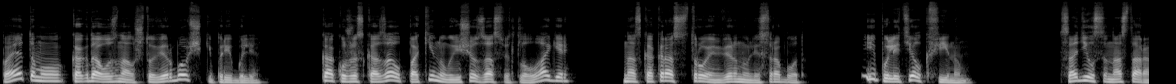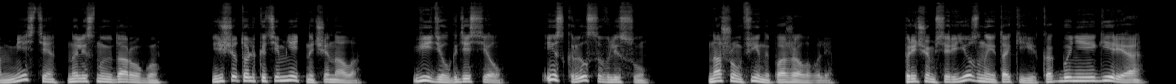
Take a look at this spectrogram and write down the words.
Поэтому, когда узнал, что вербовщики прибыли, как уже сказал, покинул еще засветло лагерь, нас как раз строем вернули с работ, и полетел к финам. Садился на старом месте, на лесную дорогу. Еще только темнеть начинало. Видел, где сел. И скрылся в лесу. На шум финны пожаловали. Причем серьезные такие, как бы не егеря.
